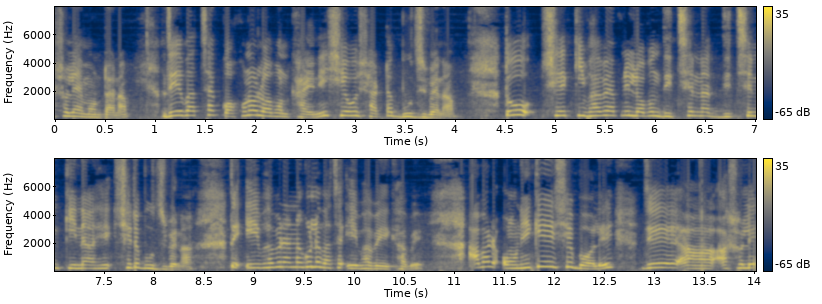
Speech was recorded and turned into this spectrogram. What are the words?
আসলে এমনটা না। যে বাচ্চা কখনো লবণ খায়নি, সে ওই সারটা বুঝবে না। তো সে কীভাবে আপনি লবণ দিচ্ছেন না দিচ্ছেন কি না সেটা বুঝবে না। তো এইভাবে রান্না করলে বাচ্চা এভাবেই খাবে। আবার অনেকে এসে বলে যে আসলে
